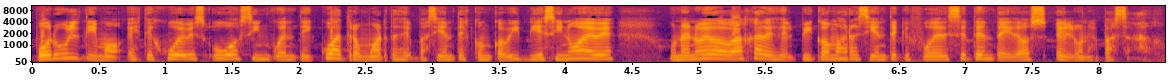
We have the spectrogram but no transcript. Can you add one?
Por último, este jueves hubo 54 muertes de pacientes con COVID-19, una nueva baja desde el pico más reciente que fue de 72 el lunes pasado.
